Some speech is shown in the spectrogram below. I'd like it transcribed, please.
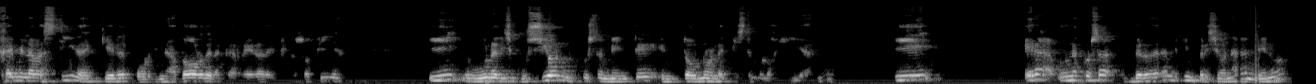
Jaime Labastida, que era el coordinador de la carrera de filosofía. Y hubo una discusión justamente en torno a la epistemología. Y era una cosa verdaderamente impresionante, ¿no?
